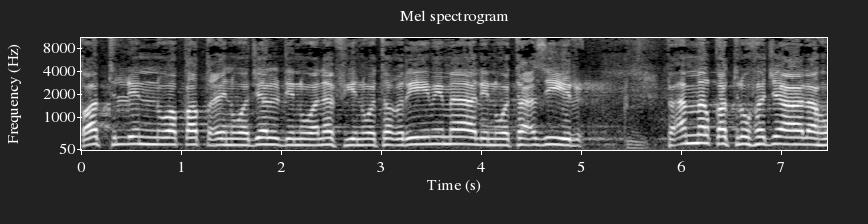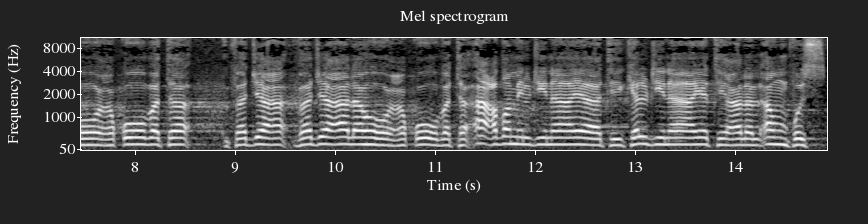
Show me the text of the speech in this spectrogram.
قتل وقطع وجلد ونفي وتغريم مال وتعزير. فأما القتل فجعله عقوبة فجع فجعله عقوبة أعظم الجنايات كالجناية على الأنفس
